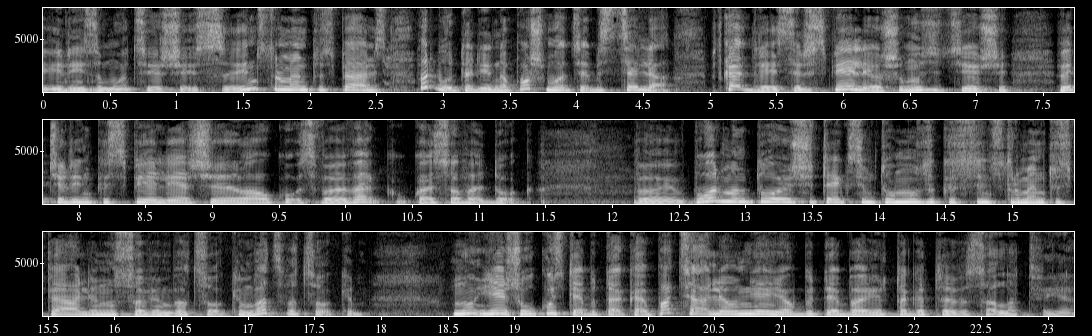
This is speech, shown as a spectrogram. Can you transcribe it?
ir izmocījušies instrumentu spēles, varbūt arī ne pašmācības ceļā, bet kādreiz ir spēlējuši, muzicējuši, večerinkas spēlējuši laukos vai, vai kā savādāk. Vai pormantojuši, teiksim, to mūzikas instrumentu spēli no saviem vecākiem, vecvecākiem. Nu, ja šo kustību tā kā pacēla, un ja jau būtībā ir tagad visā Latvijā.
